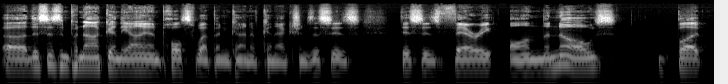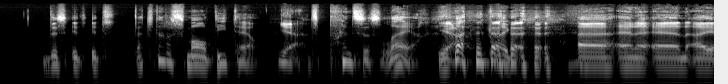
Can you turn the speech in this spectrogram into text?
uh, this isn't Panaka and the ion pulse weapon kind of connections. This is this is very on the nose, but this it, it's that's not a small detail. Yeah, it's Princess Leia. Yeah. like, uh, and and I,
